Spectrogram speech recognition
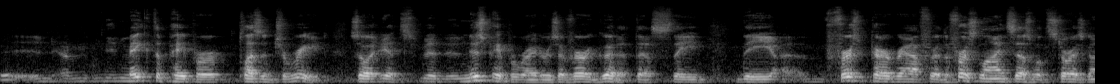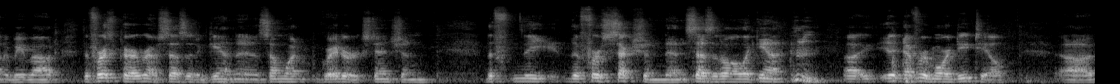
uh, make the paper pleasant to read. So it's newspaper writers are very good at this. The the uh, first paragraph or the first line says what the story is going to be about. The first paragraph says it again in a somewhat greater extension. The, the, the first section then says it all again, uh, in ever more detail. Uh,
